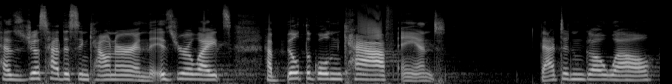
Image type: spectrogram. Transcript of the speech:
has just had this encounter, and the Israelites have built the golden calf, and that didn't go well.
